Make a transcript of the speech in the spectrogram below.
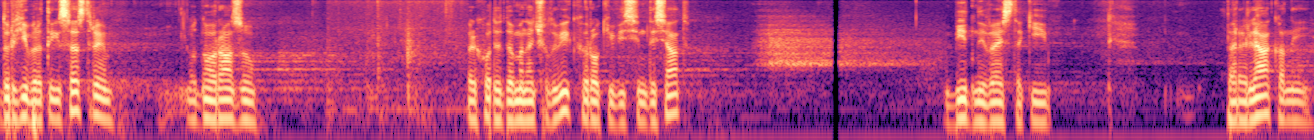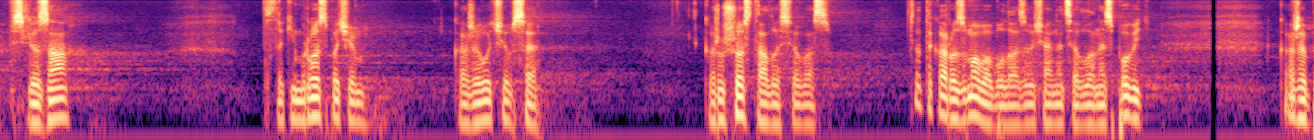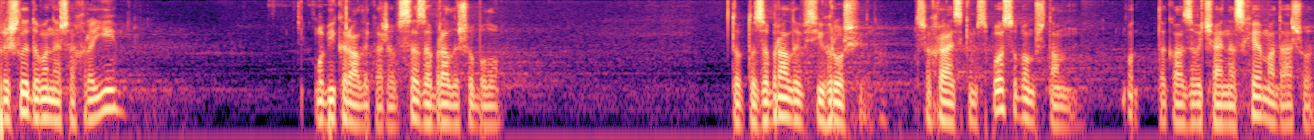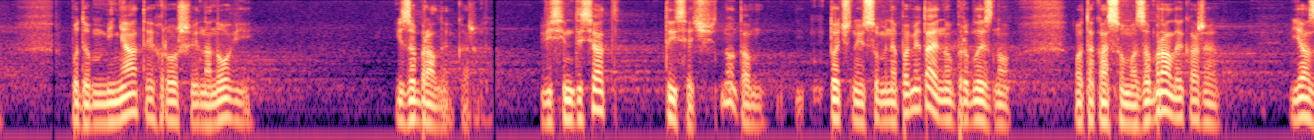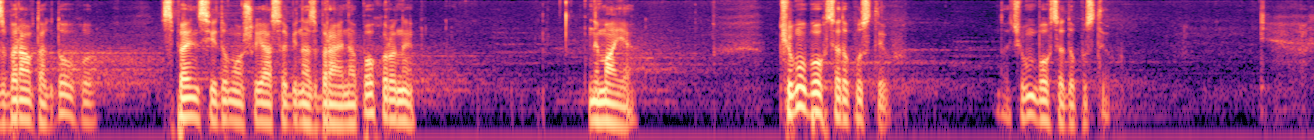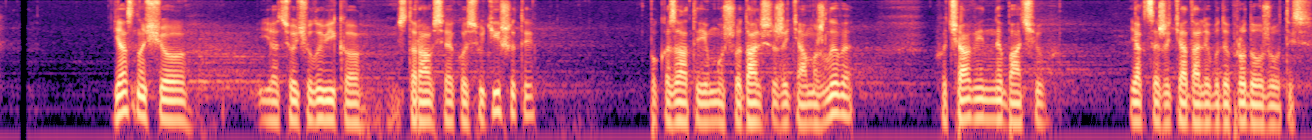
Дорогі брати і сестри, одного разу приходить до мене чоловік років 80, бідний весь такий, переляканий, в сльозах, з таким розпачем. Каже, отче, все. Кажу, що сталося у вас? Це така розмова була, звичайно, це була не сповідь. Каже, прийшли до мене шахраї, обікрали, каже, все забрали, що було. Тобто забрали всі гроші шахрайським способом, що там ну, така звичайна схема, да, що будемо міняти гроші на нові. І забрали, каже, 80 тисяч. Ну там точної суми не пам'ятаю, ну приблизно отака сума забрали, каже. Я збирав так довго з пенсії, думав, що я собі назбираю на похорони. Немає. Чому Бог це допустив? Чому Бог це допустив? Ясно, що я цього чоловіка старався якось утішити, показати йому, що далі життя можливе, хоча він не бачив, як це життя далі буде продовжуватись.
